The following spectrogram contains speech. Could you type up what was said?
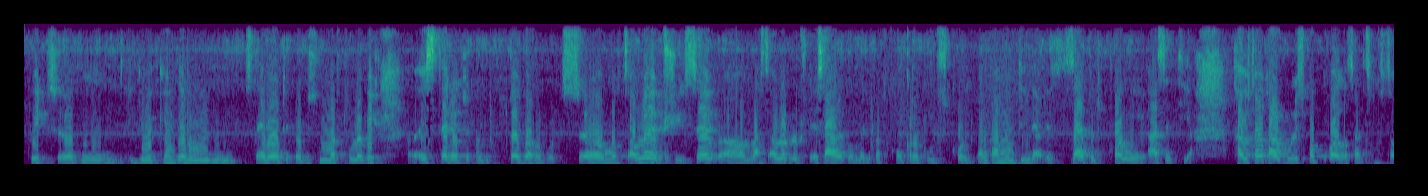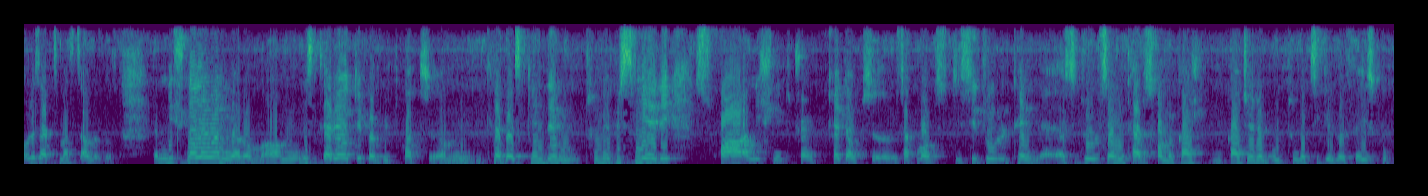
თქვით იგივე გენდერული стереოტიპების მიმართულებით ეს стереოტიპები ხდება როგორც მოსწავლეებში ისე მასწავლებლებში ეს არ არის რაღაც კონკრეტულ სკოლიდან გამომდინარე საერთოდ ფონი ასეთია. თავისთავად არ გულისხმობ ყველას არც მოსწავლეს არც მასწავლებელს და მნიშვნელოვანია რომ ის стереოტიპები თქვათ იქნება ეს გენდერული თუ ნებისმიერი სხვა ნიშნით ჩვენ ხედავთ საკმაოდ სიძულით სიძულის ემით არის ხოლმე გაჯერებული თუნდაც იგივე Facebook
